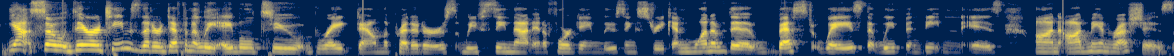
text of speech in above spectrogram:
Yeah, so there are teams that are definitely able to break down the Predators. We've seen that in a four game losing streak. And one of the best ways that we've been beaten is on odd man rushes.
